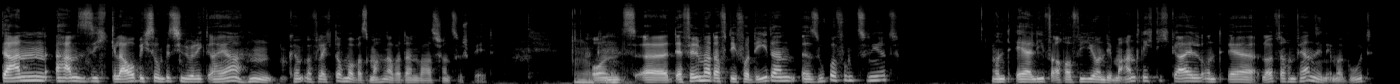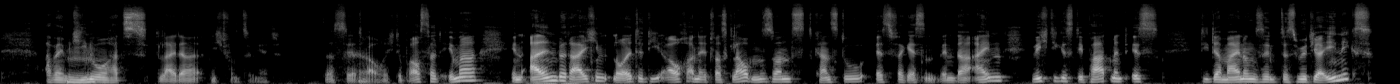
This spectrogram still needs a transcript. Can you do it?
dann haben sie sich, glaube ich, so ein bisschen überlegt, ah ja, hm, könnte man vielleicht doch mal was machen, aber dann war es schon zu spät. Okay. Und äh, der Film hat auf DVD dann äh, super funktioniert. Und er lief auch auf Video on Demand richtig geil und er läuft auch im Fernsehen immer gut. Aber im mhm. Kino hat es leider nicht funktioniert. Das ist sehr traurig. Du brauchst halt immer in allen Bereichen Leute, die auch an etwas glauben, sonst kannst du es vergessen. Wenn da ein wichtiges Department ist, die der Meinung sind, das wird ja eh nichts,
